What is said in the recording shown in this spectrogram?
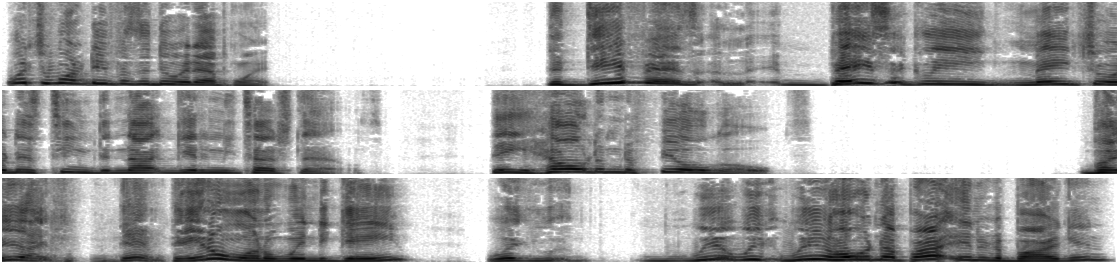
what you want defense to do at that point? The defense basically made sure this team did not get any touchdowns. They held them to field goals. But you're like, damn, they don't want to win the game. We, we, we, we're holding up our end of the bargain.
